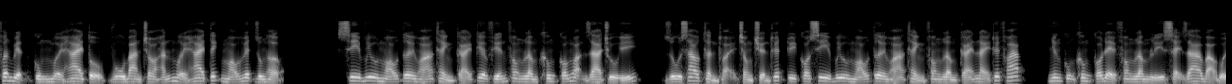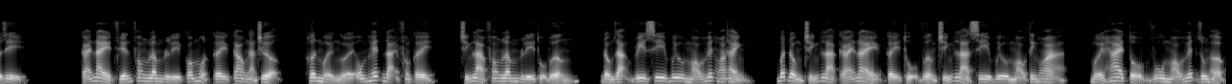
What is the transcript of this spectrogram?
phân biệt cùng mười hai tổ vu ban cho hắn mười hai tích máu huyết dung hợp. Si vu máu tươi hóa thành cái kia phiến phong lâm không có ngoạn gia chú ý, dù sao thần thoại trong truyền thuyết tuy có si vu máu tươi hóa thành phong lâm cái này thuyết pháp, nhưng cũng không có để phong lâm lý xảy ra bảo bối gì. Cái này phiến phong lâm lý có một cây cao ngàn trượng hơn mười người ôm hết đại phong cây, chính là phong lâm lý thụ vương, đồng dạng vi si vu máu huyết hóa thành, bất đồng chính là cái này cây thụ vương chính là si vu máu tinh hoa, mười hai tổ vu máu huyết dung hợp.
